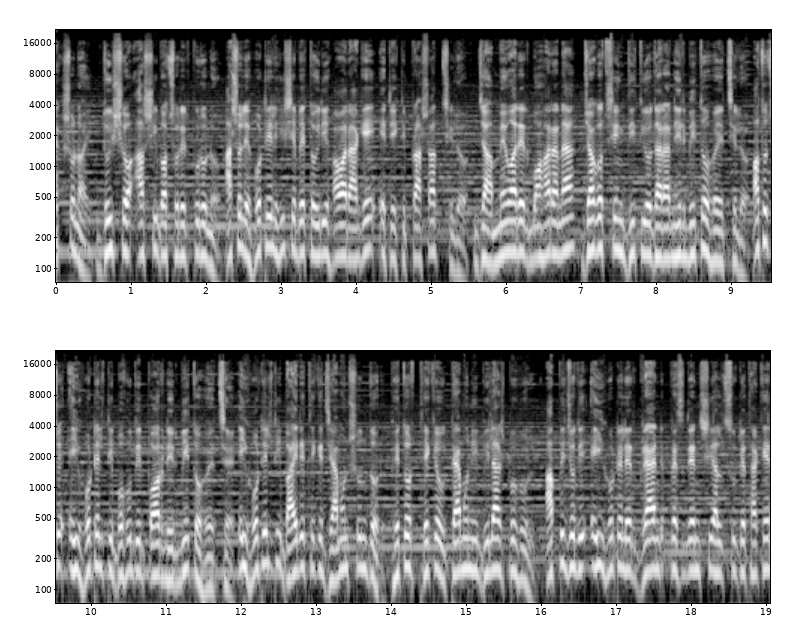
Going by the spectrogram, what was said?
একশো নয়, দুইশো আশি বছরের পুরনো। আসলে হোটেল হিসেবে তৈরি হওয়ার আগে এটি একটি প্রাসাদ ছিল, যা মেওয়ারের মহারানা জগৎ সিং দ্বিতীয় দ্বারা নির্মিত হয়েছিল। অথচ এই হোটেলটি বহুদিন পর নির্মিত হয়েছে। এই হোটেলটি বাইরে থেকে যেমন সুন্দর, ভেতর থেকেও তেমনই বিলাসবহুল। আপনি যদি এই হোটেলের গ্র্যান্ড প্রেসিডেন্সিয়াল সুটে থাকেন,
